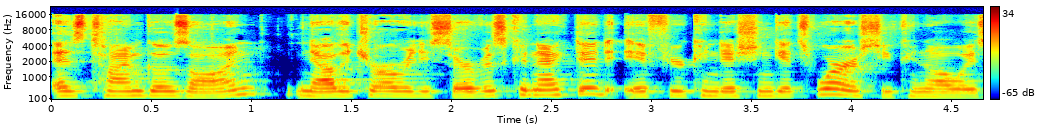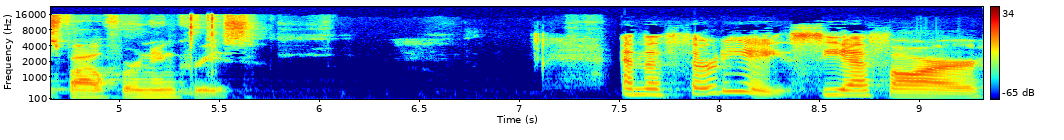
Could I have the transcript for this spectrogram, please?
as time goes on, now that you're already service connected, if your condition gets worse, you can always file for an increase. And the 38 CFR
